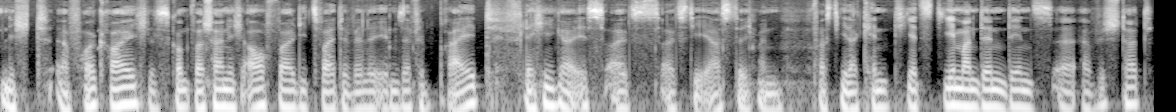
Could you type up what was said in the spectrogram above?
nicht erfolgreich. Das kommt wahrscheinlich auch, weil die zweite Welle eben sehr viel breitflächiger ist als, als die erste. Ich meine, fast jeder kennt jetzt jemanden, den es äh, erwischt hat.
